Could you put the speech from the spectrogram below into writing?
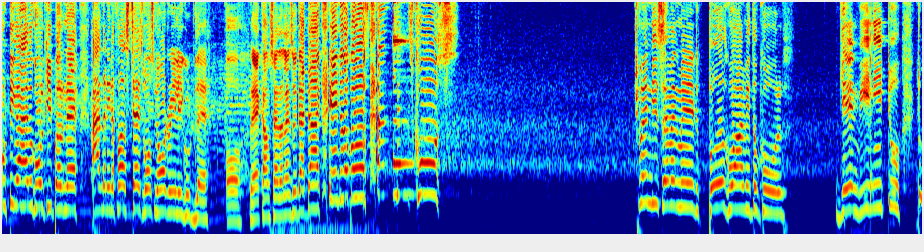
ഔട്ടിംഗ് ആയത് ഗോൾ കീപ്പറിന്റെ ആന്റണിയുടെ first touch was not really good ദേ oh there comes Netherlands with that attack into the box and they scores 27 minute Bergwijn with the goal Again, we need to to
